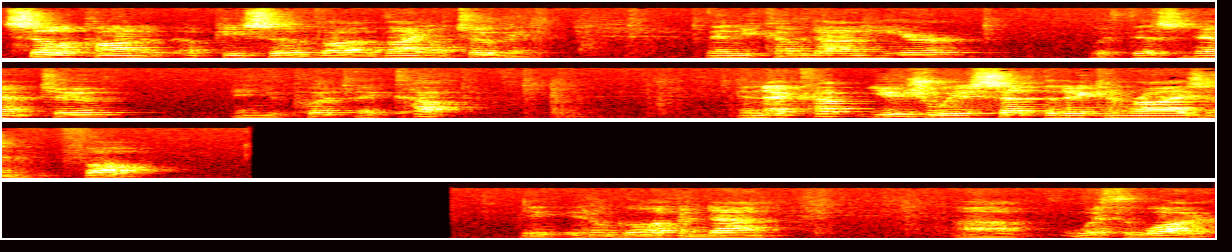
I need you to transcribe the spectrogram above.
silicone, a, a piece of uh, vinyl tubing. Then you come down here with this vent tube, and you put a cup. And that cup usually is set that it can rise and fall. It'll go up and down uh, with the water.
